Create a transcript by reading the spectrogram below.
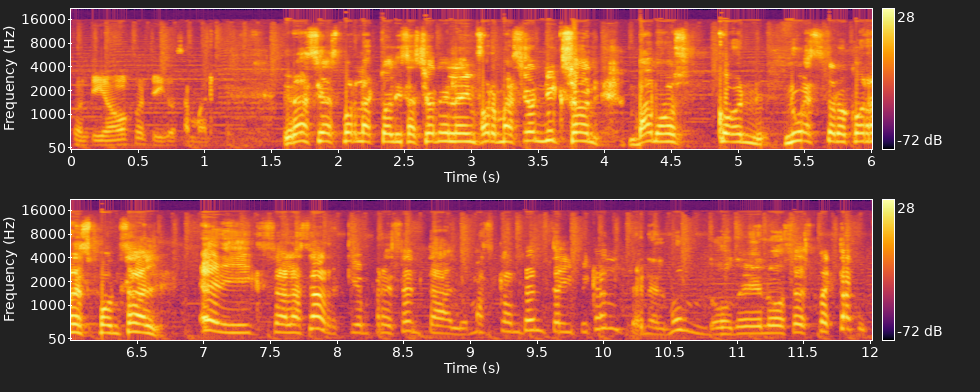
Continuamos contigo, Samuel. Gracias por la actualización en la información, Nixon. Vamos con nuestro corresponsal, Eric Salazar, quien presenta lo más candente y picante en el mundo de los espectáculos.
